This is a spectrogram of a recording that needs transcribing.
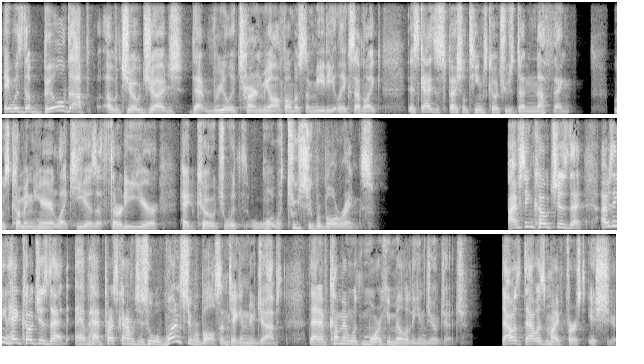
it was the buildup of Joe Judge that really turned me off almost immediately because I'm like, this guy's a special teams coach who's done nothing, who's coming here like he is a 30 year head coach with with two Super Bowl rings. I've seen coaches that I've seen head coaches that have had press conferences who have won Super Bowls and taken new jobs that have come in with more humility than Joe Judge. That was that was my first issue.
